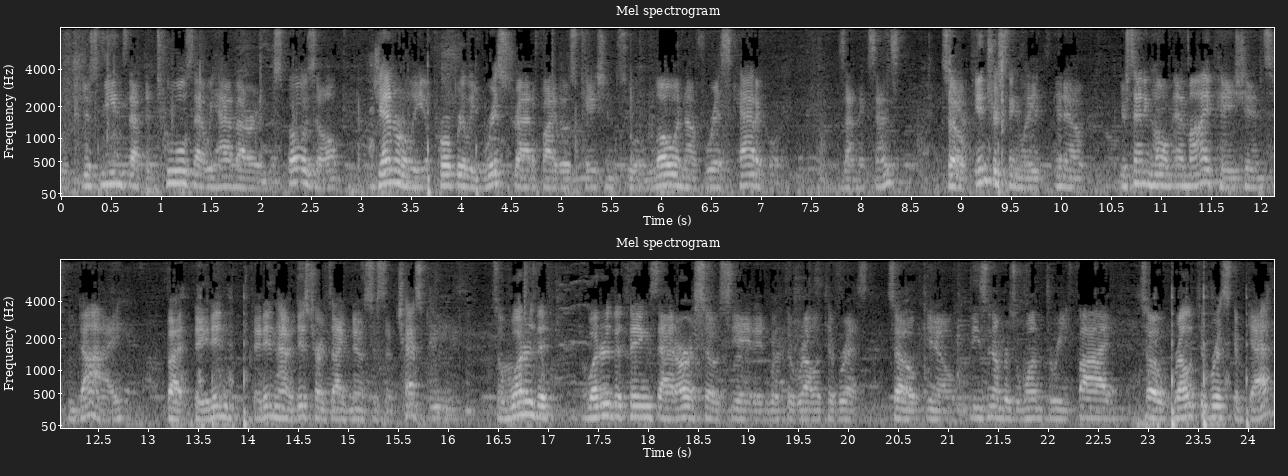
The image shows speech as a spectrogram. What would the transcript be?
which just means that the tools that we have at our disposal generally appropriately risk stratify those patients to a low enough risk category. Does that make sense? So interestingly, you know, you're sending home MI patients who die, but they didn't they didn't have a discharge diagnosis of chest pain. So what are the what are the things that are associated with the relative risk? So you know these numbers are one, three, five. So relative risk of death.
